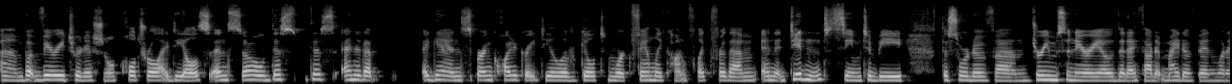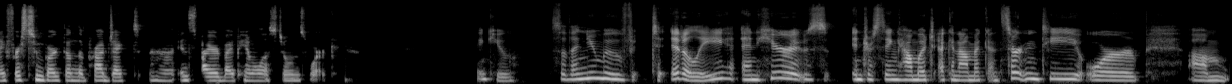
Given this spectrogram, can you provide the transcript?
um, but very traditional cultural ideals. And so this this ended up again spurring quite a great deal of guilt and work family conflict for them and it didn't seem to be the sort of um, dream scenario that i thought it might have been when i first embarked on the project uh, inspired by pamela stone's work thank you so then you moved to italy and here it was interesting how much economic uncertainty or um,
